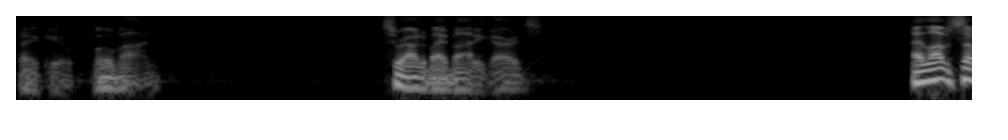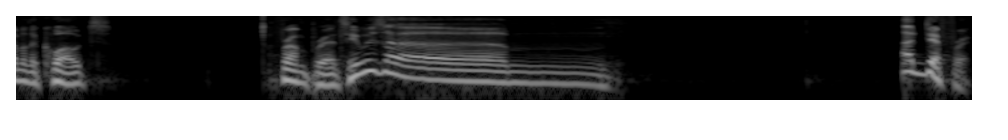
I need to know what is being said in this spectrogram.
Thank you. Move on. Surrounded by bodyguards. I love some of the quotes from Prince. He was um, a different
